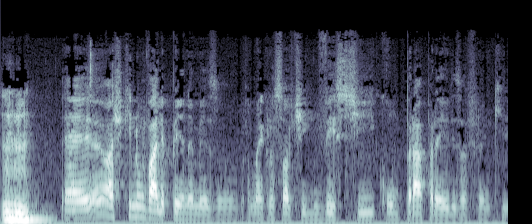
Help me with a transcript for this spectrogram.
Uhum. É, eu acho que não vale a pena mesmo a Microsoft investir e comprar pra eles a franquia.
